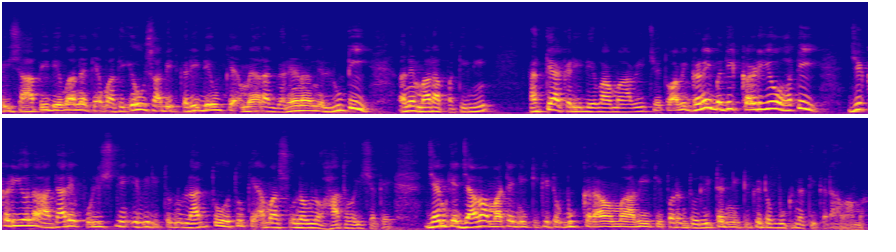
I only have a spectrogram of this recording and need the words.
પૈસા આપી દેવાને, તેમાંથી એવું સાબિત કરી દેવું કે અમારા ઘરેણાને લૂંટી અને મારા પતિની હત્યા કરી દેવામાં આવી છે. તો આવી ઘણી બધી કડીઓ હતી જે કડીઓના આધારે પોલીસને એવી રીતનું લાગતું હતું કે આમાં સોનમનો હાથ હોઈ શકે. જેમ કે જવા માટેની ટિકિટો બુક કરાવવામાં આવી હતી, પરંતુ રિટર્નની ટિકિટો બુક નથી કરાવવામાં.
